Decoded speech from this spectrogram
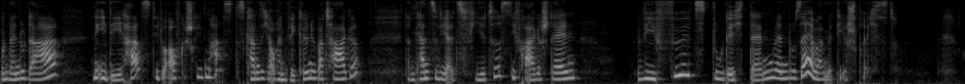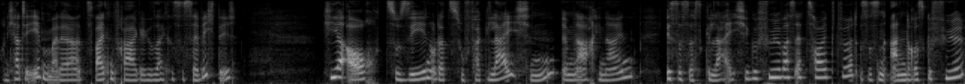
Und wenn du da eine Idee hast, die du aufgeschrieben hast, das kann sich auch entwickeln über Tage, dann kannst du dir als viertes die Frage stellen, wie fühlst du dich denn, wenn du selber mit dir sprichst? Und ich hatte eben bei der zweiten Frage gesagt, es ist sehr wichtig, hier auch zu sehen oder zu vergleichen im Nachhinein, ist es das gleiche Gefühl, was erzeugt wird? Ist es ein anderes Gefühl,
